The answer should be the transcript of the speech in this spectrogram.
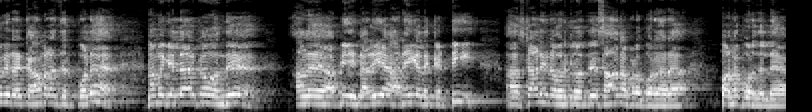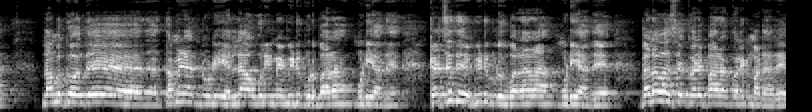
வீரர் காமராஜர் போல நமக்கு எல்லாருக்கும் வந்து அது அப்படி நிறைய அணைகளை கட்டி ஸ்டாலின் அவர்கள் வந்து சாதனை பண்ண போறாரா? பண்ண போறதில்லை. நமக்கு வந்து தமிழ்நாட்டினுடைய எல்லா உரிமையும் வீடு கொடுப்பாரா? முடியாது. கச்சத்தை வீடு கொடுக்க போறாரா? முடியாது. விலைவாசியை குறைப்பாரா? குறைக்க மாட்டாரு.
